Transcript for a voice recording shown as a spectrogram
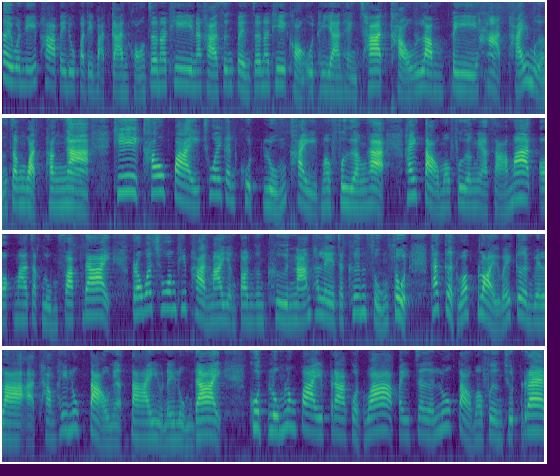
เลยวันนี้พาไปดูปฏิบัติการของเจ้าหน้าที่นะคะ ซึ่งเป็นเจ้าหน้าที่ของอุทยานแห่งชาติเขาลำปีหาดท้ายเหมืองจังหวัดพังงา ที่เข้าไปช่วยกันขุดหลุมไข่มาเฟืองค่ะ ให้เต่ามาเฟืองเนี่ยสามารถออกมาจากหลุมฟักได้ เพราะว่าช่วงที่ผ่านมาอย่างตอนกลางคืนน้ำทะเลจะขึ้นสูงสุด ถ้าเกิดว่าปล่อยไว้เกินเวลาอาจทำให้ลูกเต่าเนี่ยตายอยู่ในหลุมได้ ขุดหลุมลงไปปรากฏว่าไปเจอลูกเต่ามาเฟืองชุดแรก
